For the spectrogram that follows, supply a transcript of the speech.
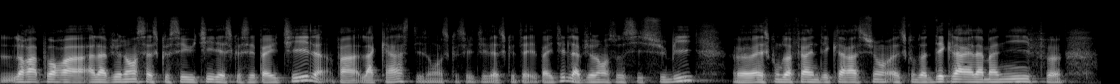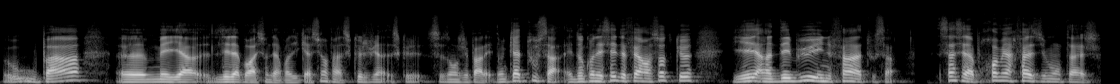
le rapport à, la violence, est-ce que c'est utile, est-ce que c'est pas utile, enfin la casse, disons, est-ce que c'est utile, est-ce que c'est pas utile, la violence aussi subie, euh, est-ce qu'on doit faire une déclaration, est-ce qu'on doit déclarer la manif euh, ou pas, mais il y a l'élaboration des revendications, enfin que je viens, ce dont j'ai parlé. Donc il y a tout ça, et donc on essaye de faire en sorte qu'il y ait un début et une fin à tout ça. Ça c'est la première phase du montage.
